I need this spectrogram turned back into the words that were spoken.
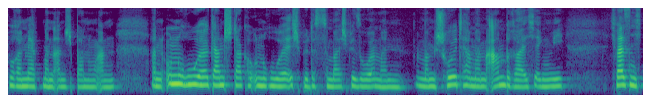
woran merkt man Anspannung an? An Unruhe, ganz starke Unruhe. Ich spüre das zum Beispiel so in, mein, in meinem Schulter, in meinem Armbereich irgendwie ich weiß nicht,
